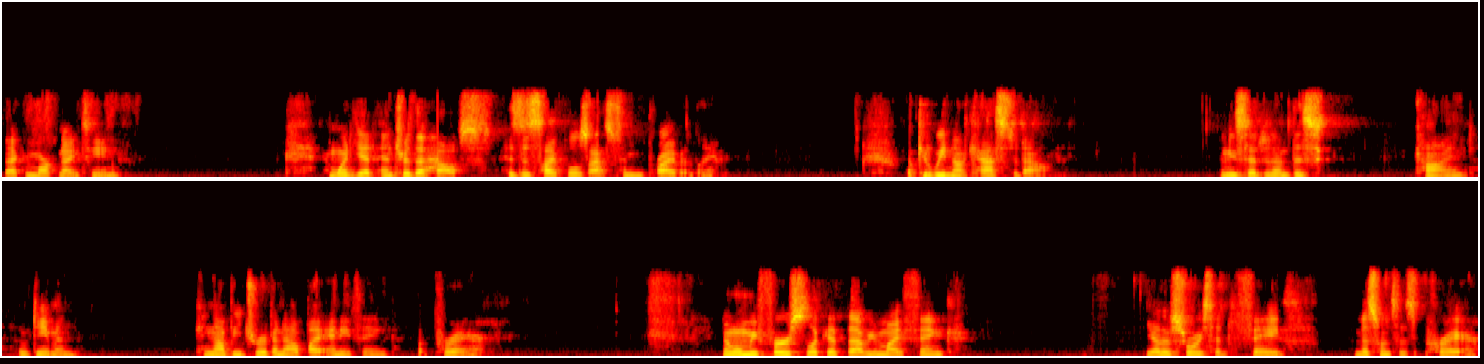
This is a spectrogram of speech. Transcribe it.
back in Mark 19, and when he had entered the house, his disciples asked him privately, Why could we not cast it out? And he said to them, This kind of demon cannot be driven out by anything but prayer. And when we first look at that, we might think the other story said faith, and this one says prayer.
